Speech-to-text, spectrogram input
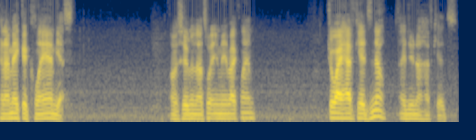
can I make a clam? Yes. I'm assuming that's what you mean by clam. Do I have kids? No, I do not have kids.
